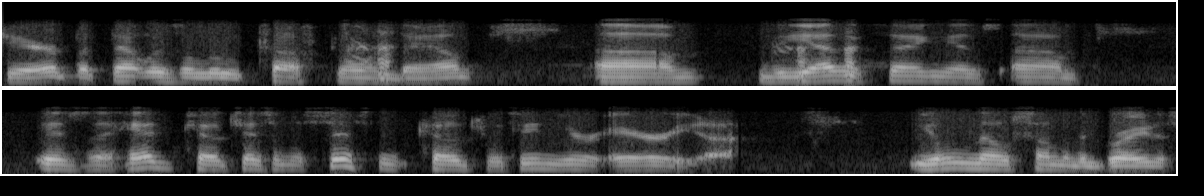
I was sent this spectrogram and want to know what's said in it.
share, but that was a little tough going down. Um, the other thing is um, is the head coach as an assistant coach within your area you'll know some of the greatest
